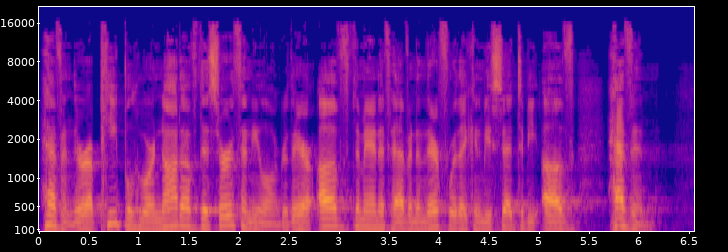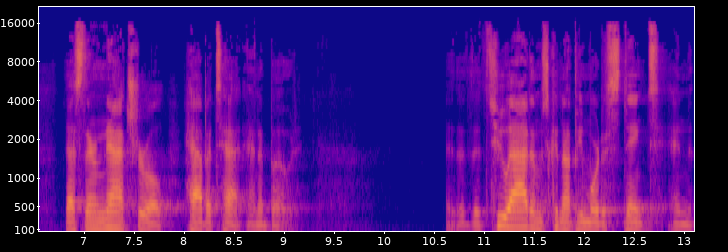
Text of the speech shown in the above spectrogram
heaven. There are people who are not of this earth any longer. They are of the man of heaven, and therefore they can be said to be of heaven. That's their natural habitat and abode. The two Adams could not be more distinct and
